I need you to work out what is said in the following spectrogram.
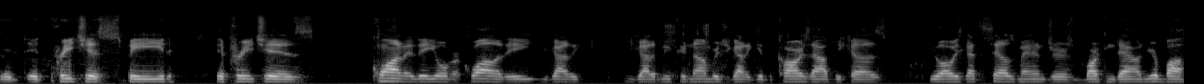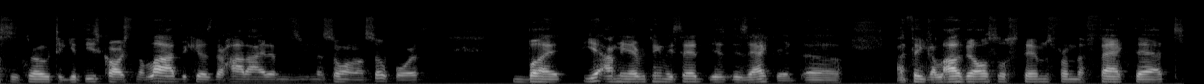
It, it preaches speed. It preaches quantity over quality. You got to you got to meet your numbers. You got to get the cars out because you always got the sales managers barking down your boss's throat to get these cars to the lot because they're hot items, you know, so on and so forth. but yeah, I mean everything they said is, is accurate. Uh, I think a lot of it also stems from the fact that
